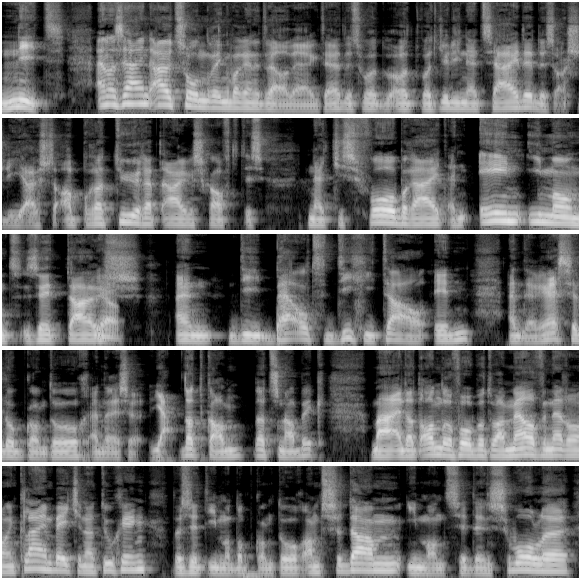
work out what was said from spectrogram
niet. En er zijn uitzonderingen waarin het wel werkt. Hè? Dus wat, wat, wat jullie net zeiden. Dus als je de juiste apparatuur hebt aangeschaft. Het is netjes voorbereid. En één iemand zit thuis. En die belt digitaal in. En de rest zit op kantoor. En er is er, ja, dat kan, dat snap ik. Maar in dat andere voorbeeld waar Melvin net al een klein beetje naartoe ging. Er zit iemand op kantoor Amsterdam. Iemand zit in Zwolle.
